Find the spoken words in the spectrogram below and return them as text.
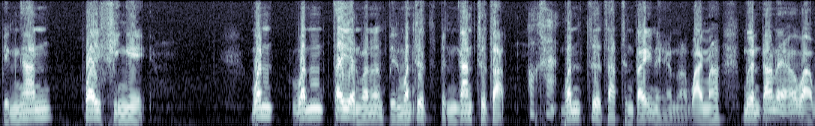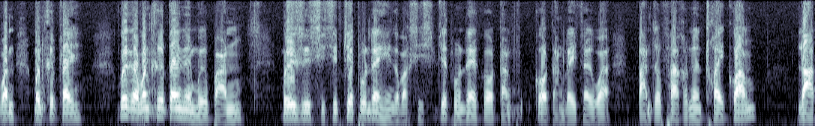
เป็นงาน ปล่อยฟิงเงวันวันไตอันวันนั้นเป็นวันเชื่อเป็นงานเชื่อจัดอ๋อค่ะวันเสื้อจัดถึงไตเนี่ยกันนะวายมาเหมือนตั้งได้ครับว่า วันวันคือไตเว้ยกับวันคือไตในมือปานมือสี่สิบเจ็ดพุ่นได้เห็นกับบักสี่สิบเจ็ดพุ่นได้ก็ต่างก็ต่างได้ใจว่าปานเจ้าฟ้าเขานั้นถอยความหลาด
